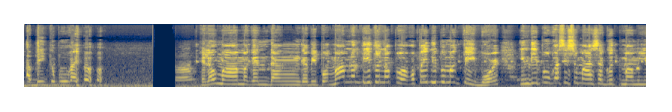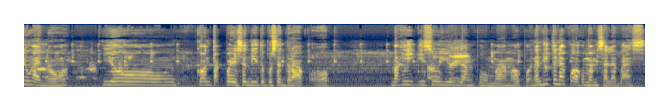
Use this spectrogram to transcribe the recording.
update ko po kayo. Hello ma'am, magandang gabi po. Ma'am, nandito na po ako. Pwede po mag-favor? Hindi po kasi sumasagot ma'am yung ano, yung contact person dito po sa drop-off. Makikisuyo Okay. lang po ma'am. Opo. Nandito na po ako ma'am sa labas.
